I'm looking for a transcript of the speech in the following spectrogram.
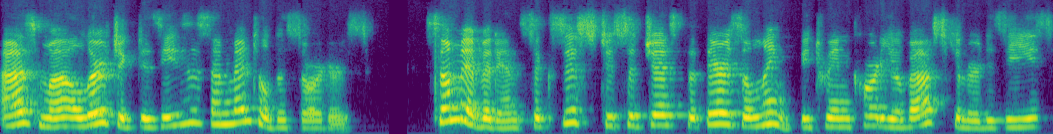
asthma, allergic diseases, and mental disorders. Some evidence exists to suggest that there is a link between cardiovascular disease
